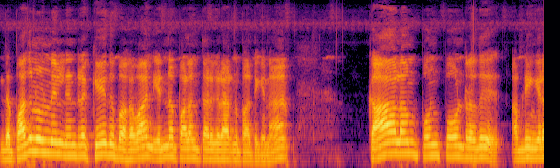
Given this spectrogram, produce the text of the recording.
இந்த பதினொன்னில் நின்ற கேது பகவான் என்ன பலன் தருகிறார்னு பார்த்தீங்கன்னா காலம் பொன் போன்றது அப்படிங்கிற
